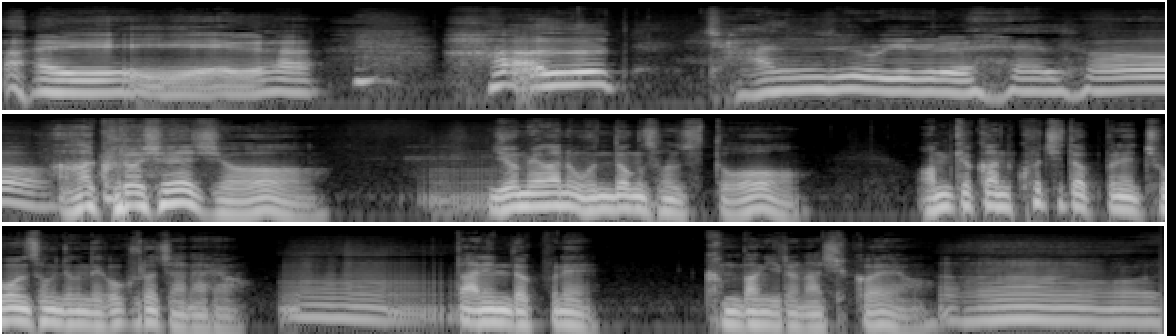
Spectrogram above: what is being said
아이, 얘가 하도 잔소리를 해서 아, 그러셔야죠. 유명한 운동 선수도 엄격한 코치 덕분에 좋은 성적 내고 그러잖아요. 음, 따님 덕분에 금방 일어나실 거예요. 어,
